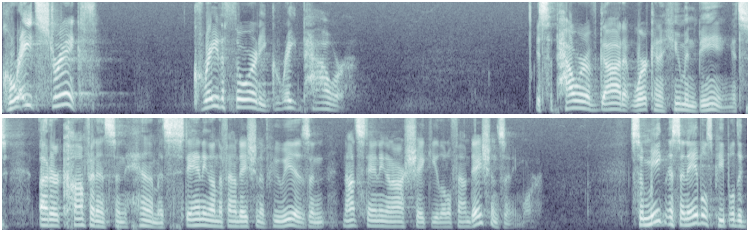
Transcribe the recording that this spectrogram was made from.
great strength, great authority, great power. It's the power of God at work in a human being. It's utter confidence in Him. It's standing on the foundation of who He is and not standing on our shaky little foundations anymore. So, meekness enables people to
